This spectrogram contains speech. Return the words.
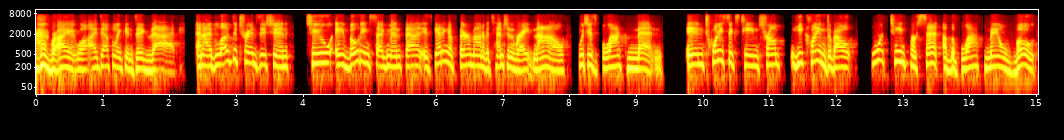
All right, well, I definitely can dig that. And I'd love to transition to a voting segment that is getting a fair amount of attention right now, which is black men. In 2016, Trump, he claimed about 14% of the black male vote.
